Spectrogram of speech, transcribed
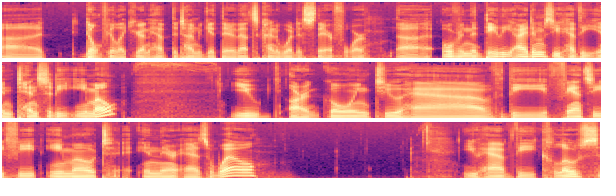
uh, don't feel like you're going to have the time to get there? That's kind of what it's there for. Uh, over in the daily items, you have the intensity emo you are going to have the fancy feet emote in there as well. You have the close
